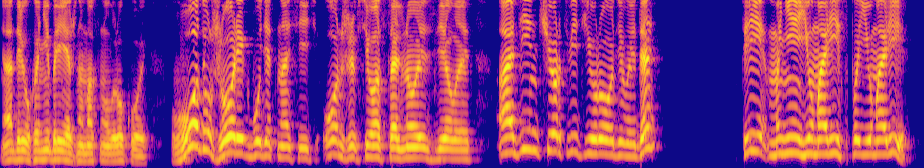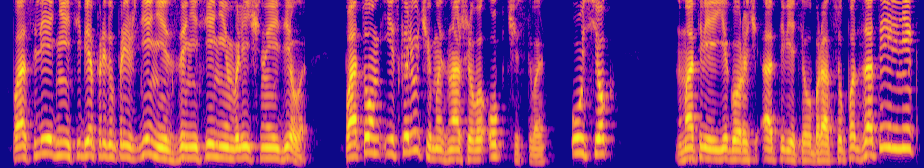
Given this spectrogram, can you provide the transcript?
Андрюха небрежно махнул рукой. Воду Жорик будет носить, он же все остальное сделает. Один черт ведь юродивый, да? Ты мне юморист по юмори. Последнее тебе предупреждение с занесением в личное дело. Потом исключим из нашего общества. Усек. Матвей Егорыч ответил братцу подзатыльник,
